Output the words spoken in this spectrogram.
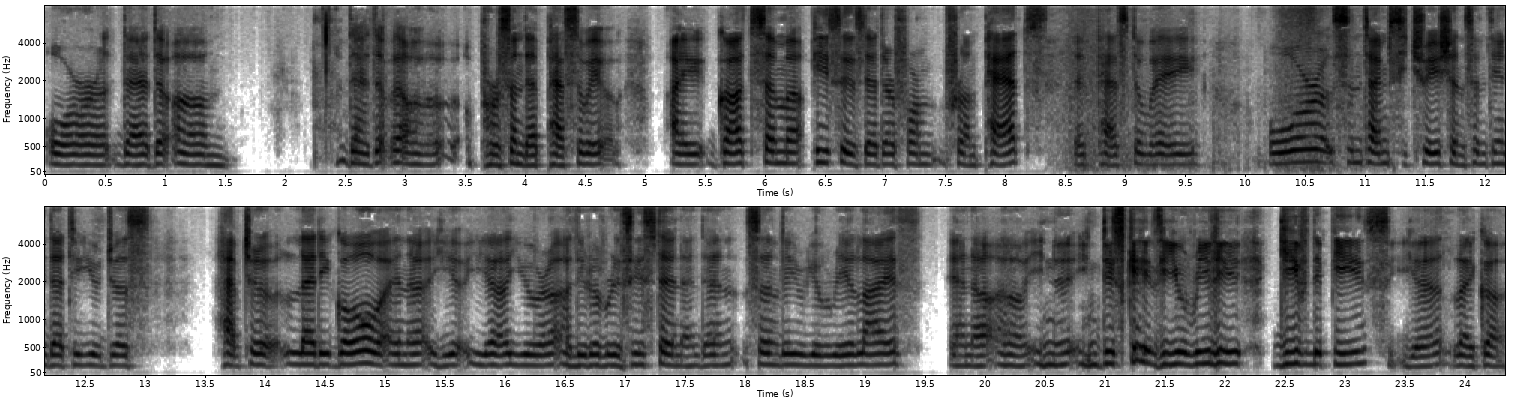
or that um, that a person that passed away. I got some pieces that are from, from pets that passed away or sometimes situation, something that you just have to let it go and uh, you, yeah, you're a little resistant and then suddenly you realize and uh, uh, in in this case you really give the piece yeah like uh,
